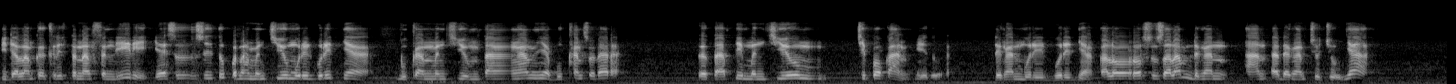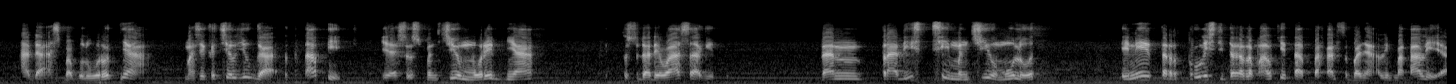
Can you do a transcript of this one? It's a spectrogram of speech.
di dalam kekristenan sendiri, Yesus itu pernah mencium murid-muridnya, bukan mencium tangannya, bukan saudara, tetapi mencium cipokan gitu dengan murid-muridnya. Kalau Rasulullah SAW dengan dengan cucunya ada asbabul wurudnya, masih kecil juga, tetapi Yesus mencium muridnya itu sudah dewasa gitu. Dan tradisi mencium mulut ini tertulis di dalam Alkitab bahkan sebanyak lima kali ya.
